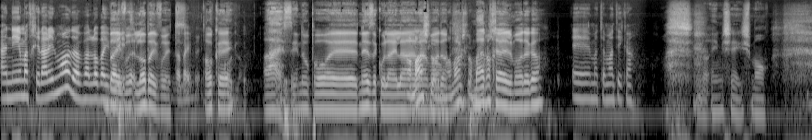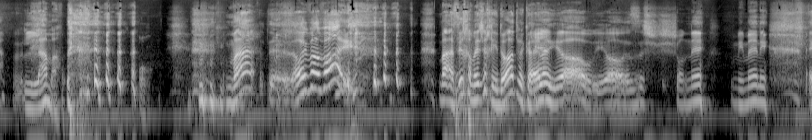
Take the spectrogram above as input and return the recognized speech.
אני מתחילה ללמוד, אבל לא בעברית. בעברית- לא בעברית. לא בעברית. אוקיי. לא. אה, עשינו פה אה, נזק אולי ל- ממש לא, למועדון. ממש לא. מה את ממש. מתחילה ללמוד אגב? אה, מתמטיקה. אלוהים שישמור. למה? או. מה? אוי ואבוי. מה, עשית חמש יחידות וכאלה? כן. יואו, יואו, איזה שונה ממני. אמ,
